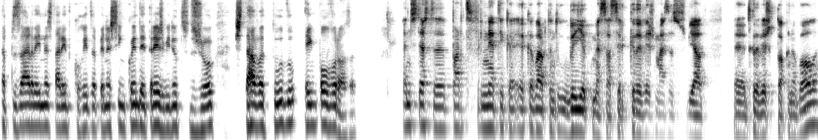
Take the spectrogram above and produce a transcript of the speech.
apesar de ainda estarem decorridos apenas 53 minutos de jogo, estava tudo em polvorosa. Antes desta parte frenética acabar, portanto, o Bahia começa a ser cada vez mais assobiado uh, de cada vez que toca na bola.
